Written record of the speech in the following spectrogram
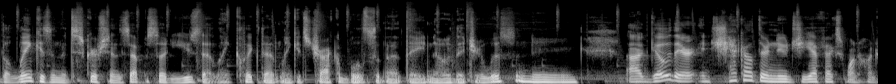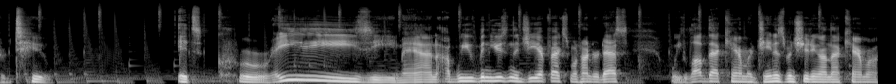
The link is in the description of this episode. Use that link, click that link. It's trackable so that they know that you're listening. Uh, go there and check out their new GFX 102. It's crazy, man. Uh, we've been using the GFX 100S. We love that camera. Gina's been shooting on that camera.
